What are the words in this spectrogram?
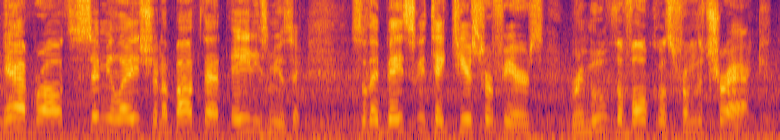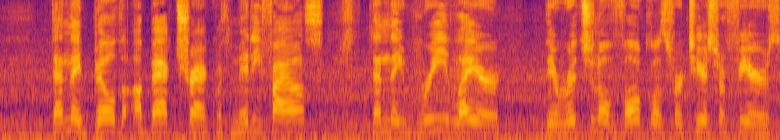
Yeah, bro, it's a simulation about that 80s music. So they basically take Tears for Fears, remove the vocals from the track, then they build a backtrack with MIDI files, then they relayer the original vocals for Tears for Fears,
